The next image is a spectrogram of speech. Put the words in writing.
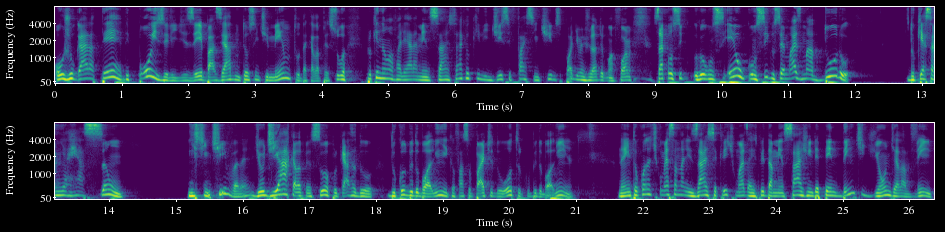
ou julgar até depois ele dizer, baseado no teu sentimento daquela pessoa, por que não avaliar a mensagem? Será que o que ele disse faz sentido? Isso pode me ajudar de alguma forma? Será que eu consigo, eu consigo ser mais maduro do que essa minha reação instintiva, né? De odiar aquela pessoa por causa do, do clube do Bolinha, que eu faço parte do outro clube do Bolinha? Né? Então, quando a gente começa a analisar e ser crítico mais a respeito da mensagem, independente de onde ela vem,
